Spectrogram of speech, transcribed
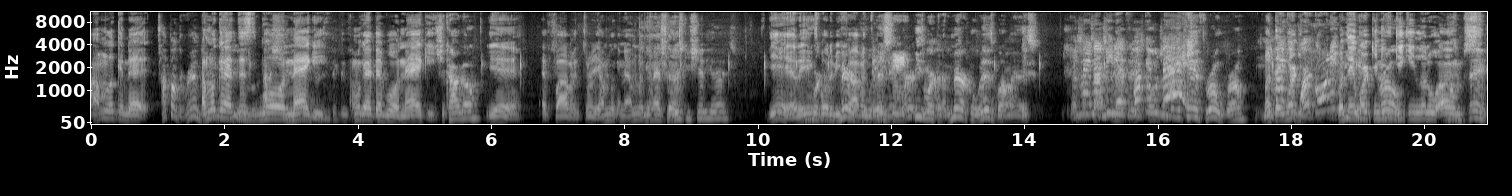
I'm looking at. I thought the Rams. I'm looking at this but boy not I Nagy. didn't think they was I'm looking at that boy Nagy. Chicago. Yeah, at five and three. I'm looking at. I'm looking at the. Trubisky shitty ass. Yeah, they ain't supposed to be five and three. this. He's working a miracle with his bum ass. That's might not be that fucking bad. He can't throw, bro. But He they might work. work on it. But they He can't working throw. these geeky little That's um.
